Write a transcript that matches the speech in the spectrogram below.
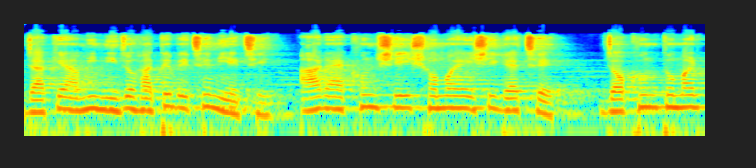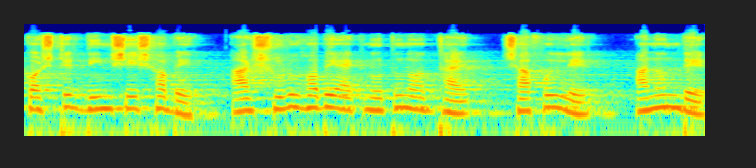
যাকে আমি নিজ হাতে বেছে নিয়েছি। আর এখন সেই সময় এসে গেছে, যখন তোমার কষ্টের দিন শেষ হবে। আর শুরু হবে এক নতুন অধ্যায় সাফল্যের আনন্দের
